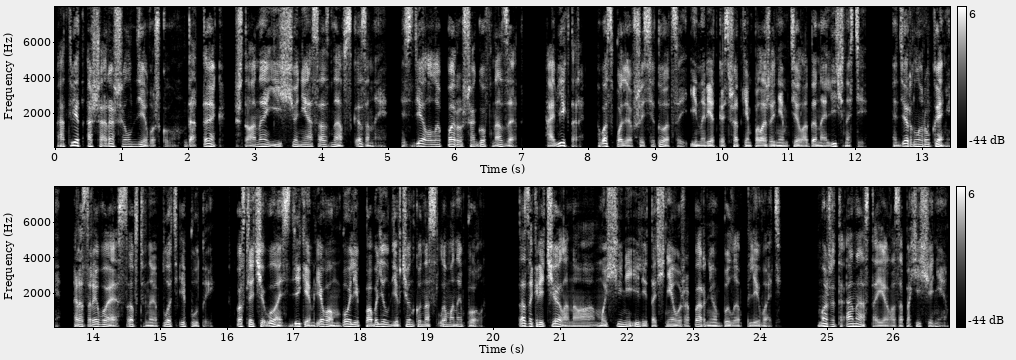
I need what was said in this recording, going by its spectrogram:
Ответ ошарашил девушку, да так, что она, еще не осознав сказанное, сделала пару шагов назад, а Виктор, воспользовавшись ситуацией и на редкость шатким положением тела данной личности, дернул руками, разрывая собственную плоть и путы, после чего с диким ревом боли повалил девчонку на сломанный пол. Та закричала, но мужчине или точнее уже парню было плевать. Может, она стояла за похищением.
